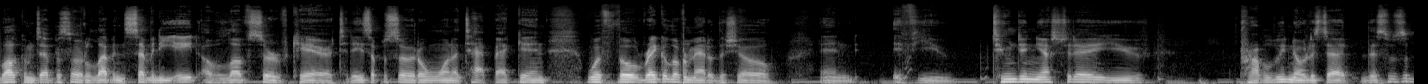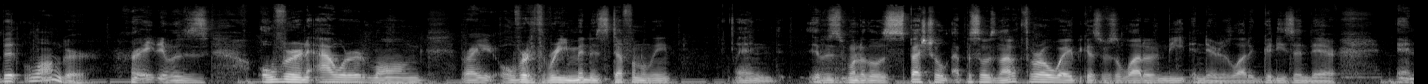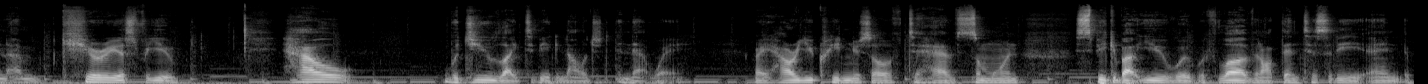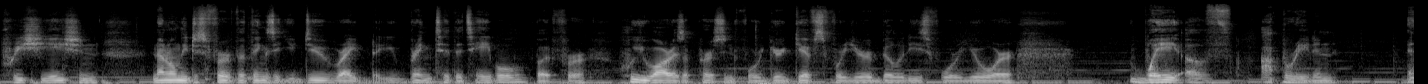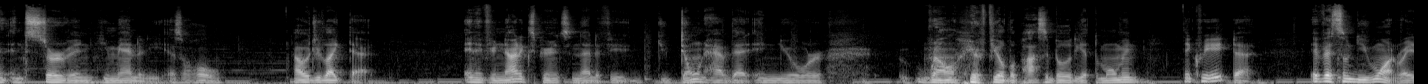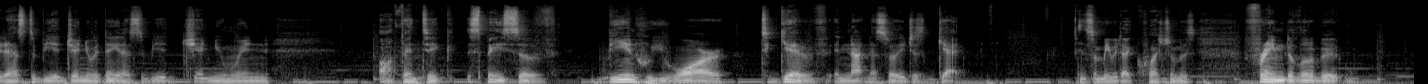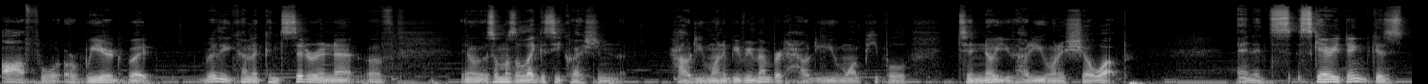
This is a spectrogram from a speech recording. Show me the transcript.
Welcome to episode 1178 of Love Serve Care. Today's episode, I want to tap back in with the regular format of the show. And if you tuned in yesterday, you've probably noticed that this was a bit longer, right? It was over an hour long, right? Over three minutes, definitely. And it was one of those special episodes, not a throwaway, because there's a lot of meat in there, there's a lot of goodies in there and I'm curious for you how would you like to be acknowledged in that way? Right? How are you creating yourself to have someone speak about you with, with love and authenticity and appreciation, not only just for the things that you do, right, that you bring to the table, but for who you are as a person, for your gifts, for your abilities, for your way of operating and, and serving humanity as a whole. How would you like that? And if you're not experiencing that, if you you don't have that in your realm, your field of possibility at the moment, then create that. If it's something you want, right? It has to be a genuine thing. It has to be a genuine, authentic space of being who you are to give and not necessarily just get. And so maybe that question was framed a little bit off or, or weird, but really kind of considering that of, you know, it's almost a legacy question. How do you want to be remembered? How do you want people to know you? How do you want to show up? And it's a scary thing because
